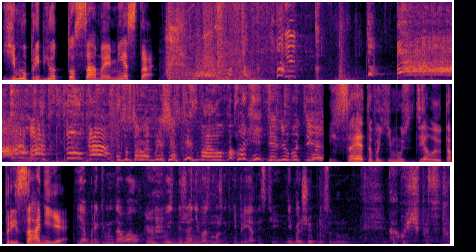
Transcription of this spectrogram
Ему прибьет то самое место, пришествие Измайлова, помогите, люди! Из-за этого ему сделают обрезание. Я бы рекомендовал, в избежании возможных неприятностей, небольшую процедуру. Какую еще процедуру?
